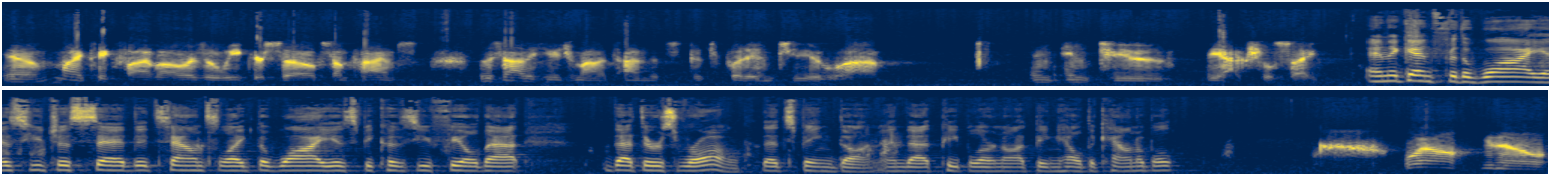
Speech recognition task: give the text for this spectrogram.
You know, it might take five hours a week or so sometimes. But it's not a huge amount of time that's, that's put into, uh, in, into the actual site. And again, for the why, as you just said, it sounds like the why is because you feel that that there's wrong that's being done and that people are not being held accountable? Well, you know,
